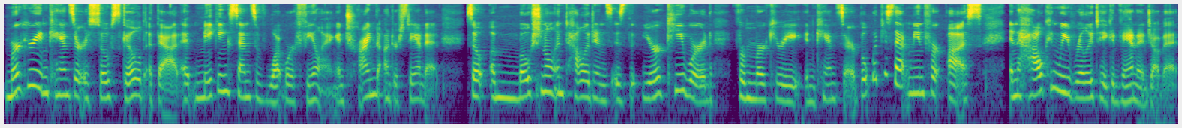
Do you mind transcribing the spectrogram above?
Mercury in Cancer is so skilled at that, at making sense of what we're feeling and trying to understand it. So, emotional intelligence is the, your keyword for Mercury in Cancer. But what does that mean for us? And how can we really take advantage of it?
